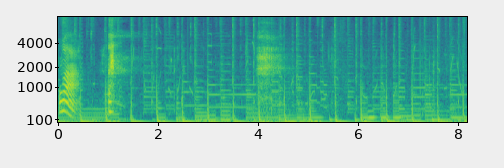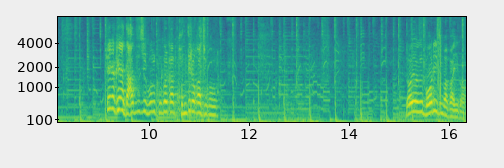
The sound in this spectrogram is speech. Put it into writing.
홍아 그러니까 그냥 놔두지 뭘 그걸 가 건드려가지고. 너 여기 머리 좀 봐봐 이거.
